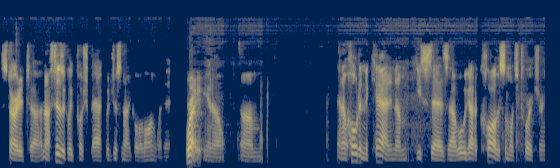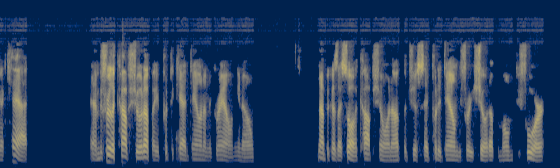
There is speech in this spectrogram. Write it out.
started to not physically push back, but just not go along with it, Right. you know. Um, and I'm holding the cat, and um, he says, uh, "Well, we got a call that someone's torturing a cat." And before the cops showed up, I had put the cat down on the ground, you know, not because I saw the cops showing up, but just had put it down before he showed up a moment before.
